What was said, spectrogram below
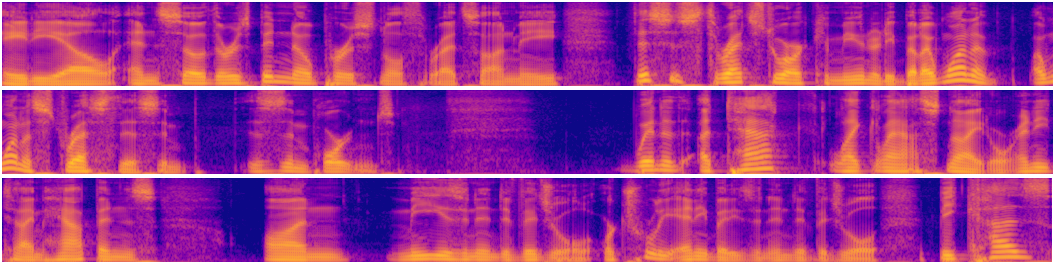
ADL, and so there's been no personal threats on me. This is threats to our community, but I want to I want to stress this. and This is important. When an attack like last night or any time happens on me as an individual, or truly anybody as an individual, because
